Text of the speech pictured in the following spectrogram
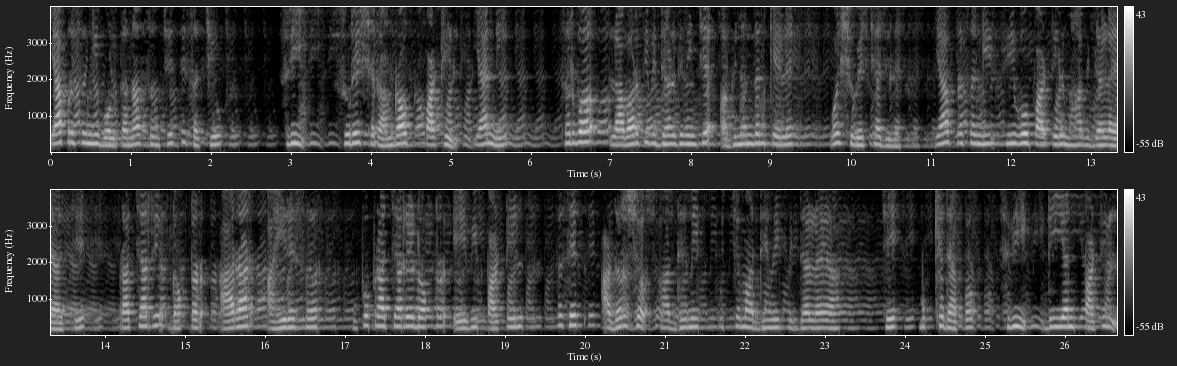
या प्रसंगी बोलताना संस्थेचे सचिव श्री सुरेश रामराव पाटील यांनी सर्व लाभार्थी विद्यार्थिनींचे अभिनंदन केले व शुभेच्छा दिल्या. या प्रसंगी सी गो पाटील महाविद्यालयाचे प्राचार्य doctor R R Ahire sir उपप्राचार्य डॉक्टर ए बी पाटील तसेच आदर्श माध्यमिक उच्च माध्यमिक विद्यालया चे मुख्याध्यापक श्री डी एन पाटील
